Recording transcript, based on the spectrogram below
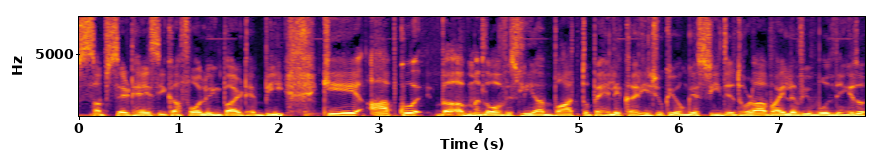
सबसेट है, इसी का फॉलोइंग पार्ट है बी कि आपको मतलब ऑब्वियसली आप बात तो पहले कर ही चुके होंगे, सीधे थोड़ा आप आई लव यू बोल देंगे तो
